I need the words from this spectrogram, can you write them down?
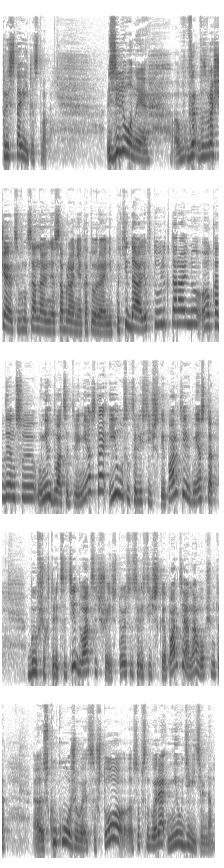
представительство. Зеленые возвращаются в национальное собрание, которое они покидали в ту электоральную э, каденцию. У них 23 места, и у социалистической партии вместо бывших 30 – 26. То есть социалистическая партия, она, в общем-то, э, скукоживается, что, собственно говоря, неудивительно.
